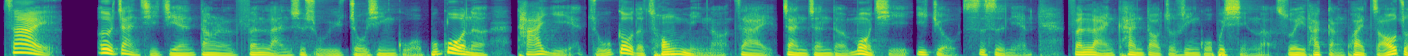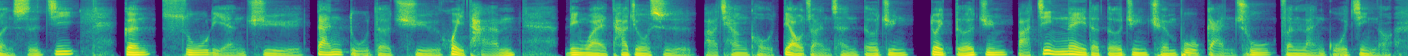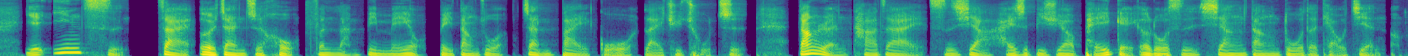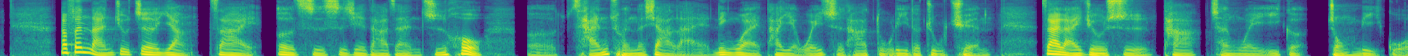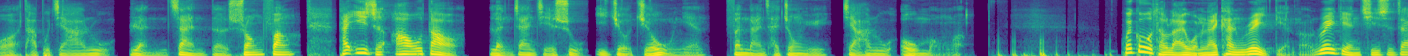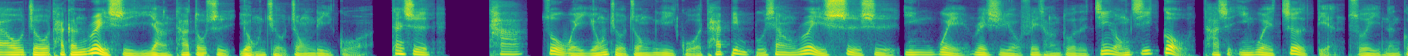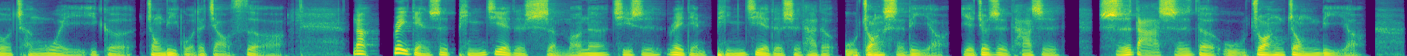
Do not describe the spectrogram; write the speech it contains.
在二战期间，当然芬兰是属于轴心国，不过呢，他也足够的聪明呢，在战争的末期，一九四四年，芬兰看到轴心国不行了，所以他赶快找准时机。跟苏联去单独的去会谈，另外他就是把枪口调转成德军，对德军把境内的德军全部赶出芬兰国境啊，也因此在二战之后，芬兰并没有被当作战败国来去处置。当然，他在私下还是必须要赔给俄罗斯相当多的条件啊。那芬兰就这样在二次世界大战之后，呃，残存了下来。另外，它也维持它独立的主权。再来就是它成为一个中立国，他不加入冷战的双方。他一直熬到冷战结束，一九九五年，芬兰才终于加入欧盟了。回过头来，我们来看瑞典了。瑞典其实，在欧洲，它跟瑞士一样，它都是永久中立国。但是，它作为永久中立国，它并不像瑞士，是因为瑞士有非常多的金融机构，它是因为这点，所以能够成为一个中立国的角色啊。那瑞典是凭借着什么呢？其实，瑞典凭借的是它的武装实力啊，也就是它是。实打实的武装中立啊，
